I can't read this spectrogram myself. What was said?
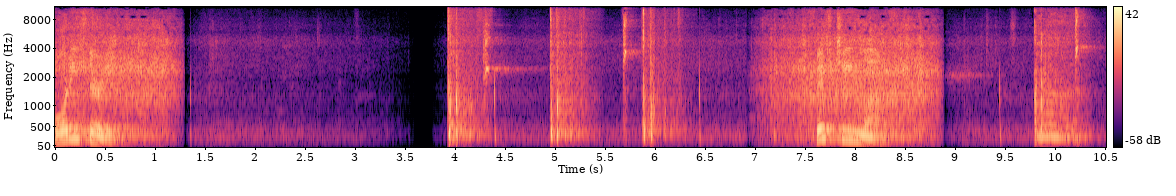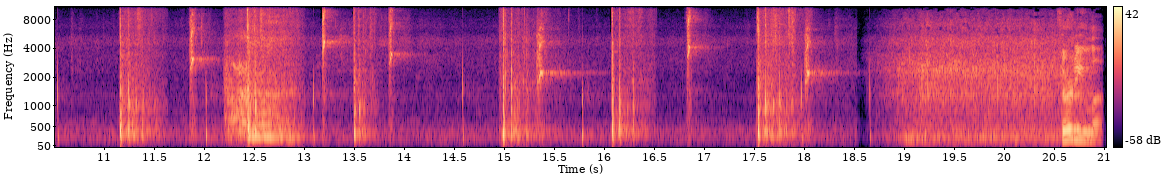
Forty thirty. Fifteen love. Thirty love.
